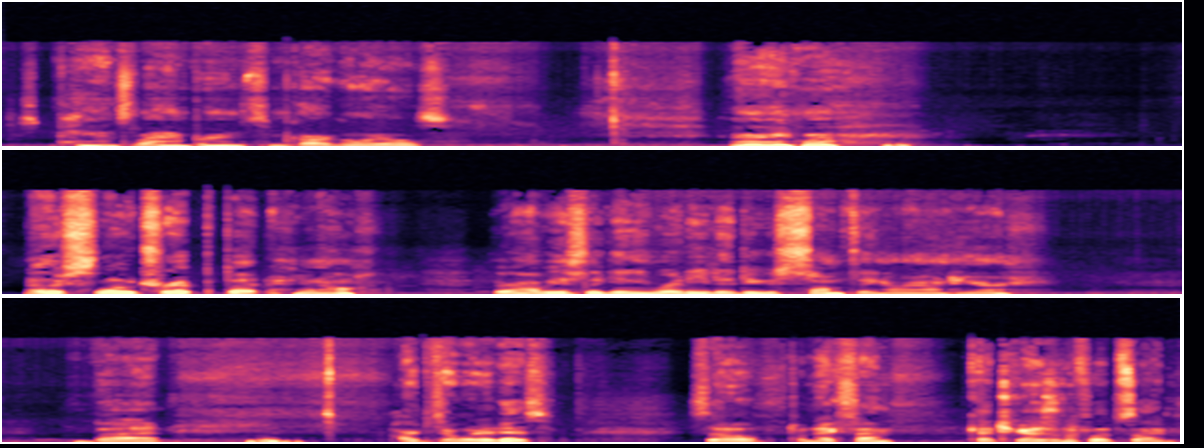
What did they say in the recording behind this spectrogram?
Some Pan's Labyrinth, some gargoyles. Alright, well, another slow trip, but, you know, they're obviously getting ready to do something around here. But, hard to tell what it is. So, until next time, catch you guys on the flip side.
